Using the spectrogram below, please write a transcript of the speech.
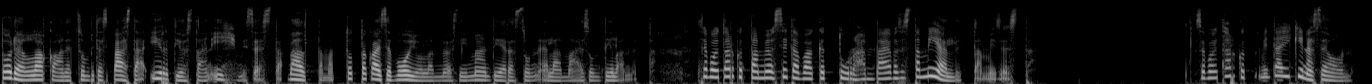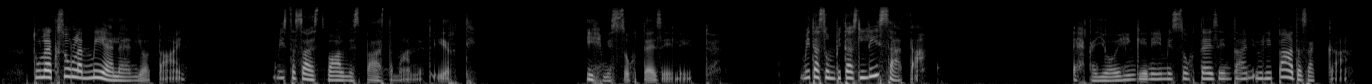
todellakaan, että sun pitäisi päästä irti jostain ihmisestä välttämättä. Totta kai se voi olla myös niin, mä en tiedä sun elämää ja sun tilannetta. Se voi tarkoittaa myös sitä vaikka turhanpäiväisestä miellyttämisestä. Se voi tarkoittaa, mitä ikinä se on. Tuleeko sulle mieleen jotain? Mistä saisit valmis päästämään nyt irti? Ihmissuhteisiin liittyen. Mitä sun pitäisi lisätä ehkä joihinkin ihmissuhteisiin tai ylipäätänsäkään.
